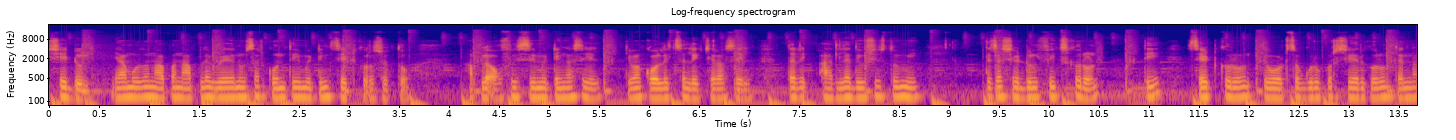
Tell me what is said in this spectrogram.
शेड्यूल. यामधून आपण आपल्या वेळेनुसार कोणतीही मीटिंग सेट करू शकतो. आपल्या ऑफिसची मीटिंग असेल किंवा कॉलेजचं लेक्चर असेल तर आदल्या दिवशीच तुम्ही त्याचा शेड्यूल फिक्स करून ती सेट करून ते व्हॉट्सअप ग्रुपवर शेअर करून त्यांना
